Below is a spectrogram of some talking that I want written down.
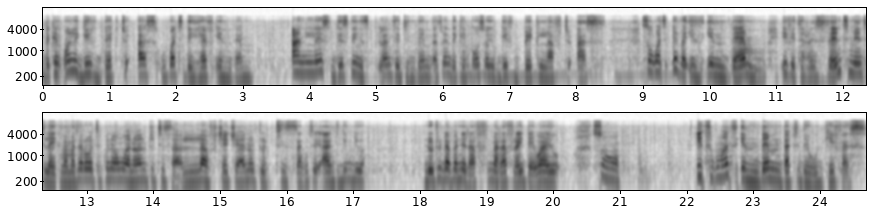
they can only give back to us what they have in them. Unless this thing is planted in them that's when they can also give back love to us. So whatever is in them if it's resentment like vamatara kuti kune vamwe vanototisa love church anototisa kuti handidi kudiwa ndotoda pane marafu raidha iwayo so it's what's in them that they will give us.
